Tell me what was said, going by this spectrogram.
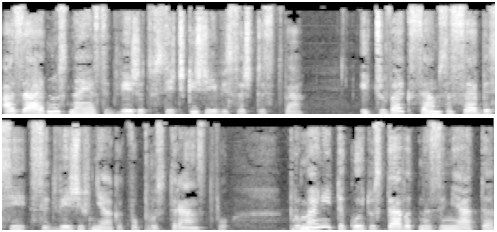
а заедно с нея се движат всички живи същества. И човек сам със себе си се движи в някакво пространство. Промените, които стават на Земята,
